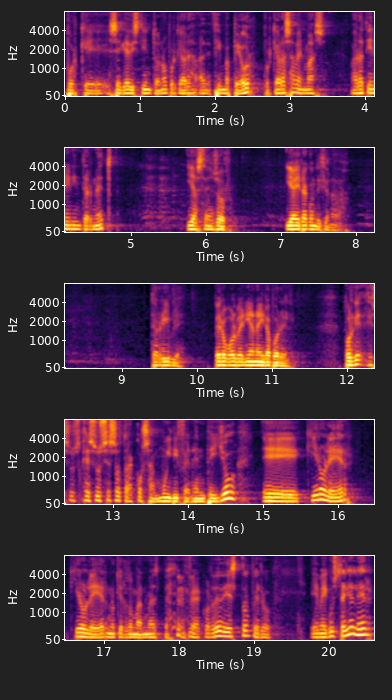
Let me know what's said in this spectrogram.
Porque sería distinto, ¿no? Porque ahora encima peor, porque ahora saben más. Ahora tienen internet y ascensor y aire acondicionado. Terrible, pero volverían a ir a por él. Porque Jesús, Jesús es otra cosa muy diferente. Y yo eh, quiero leer, quiero leer, no quiero tomar más, me acordé de esto, pero eh, me gustaría leer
